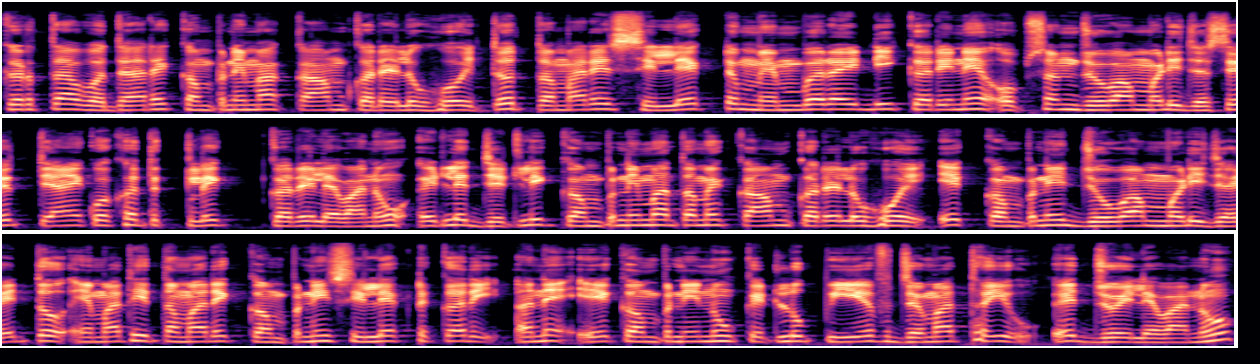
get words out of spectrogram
કરતાં વધારે કંપનીમાં કામ કરેલું હોય તો તમારે સિલેક્ટ મેમ્બર આઈડી કરીને ઓપ્શન જોવા મળી જશે. ત્યાં એક વખત ક્લિક કરી લેવાનું. એટલે જેટલી કંપનીમાં તમે કામ કરેલું હોય એ કંપની જોવા મળી જાય તો એમાંથી તમારે કંપની સિલેક્ટ કરી અને એ કંપનીનું કેટલું પીએફ જમા થયું એ જોઈ લેવાનું.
